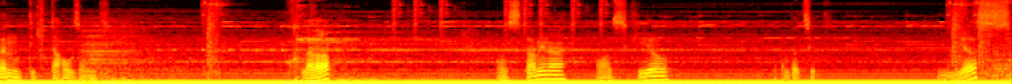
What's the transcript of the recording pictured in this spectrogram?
20,000. Level up. One stamina, one skill, and that's it. Yes.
